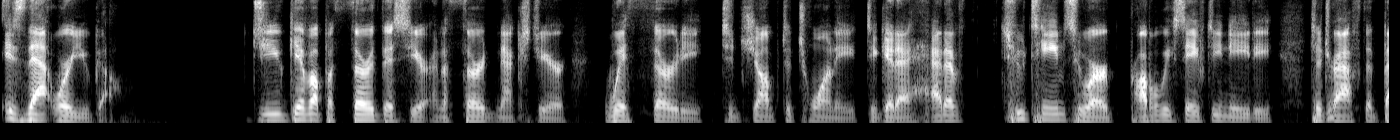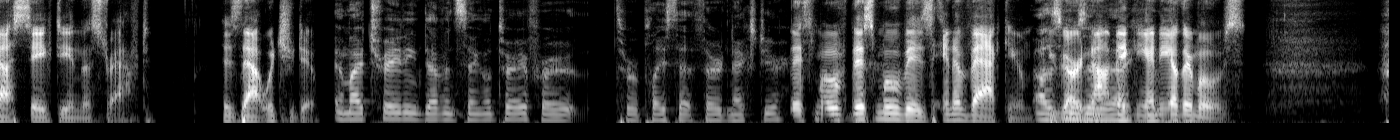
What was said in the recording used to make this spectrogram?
Is that where you go? Do you give up a third this year and a third next year with 30 to jump to 20 to get ahead of two teams who are probably safety needy to draft the best safety in this draft? Is that what you do? Am I trading Devin Singletary for to replace that third next year? This move, this move is in a vacuum. You are move's in a not making any other moves.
